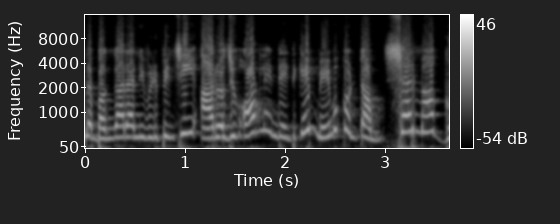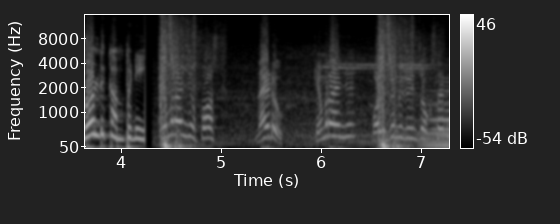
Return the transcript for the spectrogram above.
ఉన్న బంగారాన్ని విడిపించి ఆ రోజు ఆన్లైన్ రేటుకే మేము కొంటాం. Sharma gold company. Camera fast. Naidu camera ఇంజు వాళ్ళ పిల్లలు ఒకసారి.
